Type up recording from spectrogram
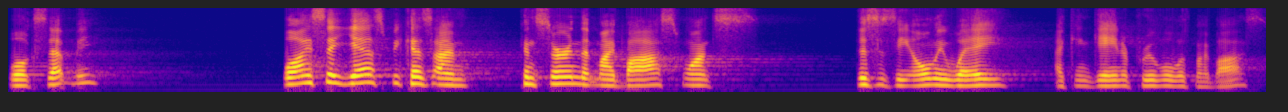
will accept me? Will I say yes because I'm concerned that my boss wants this is the only way I can gain approval with my boss?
